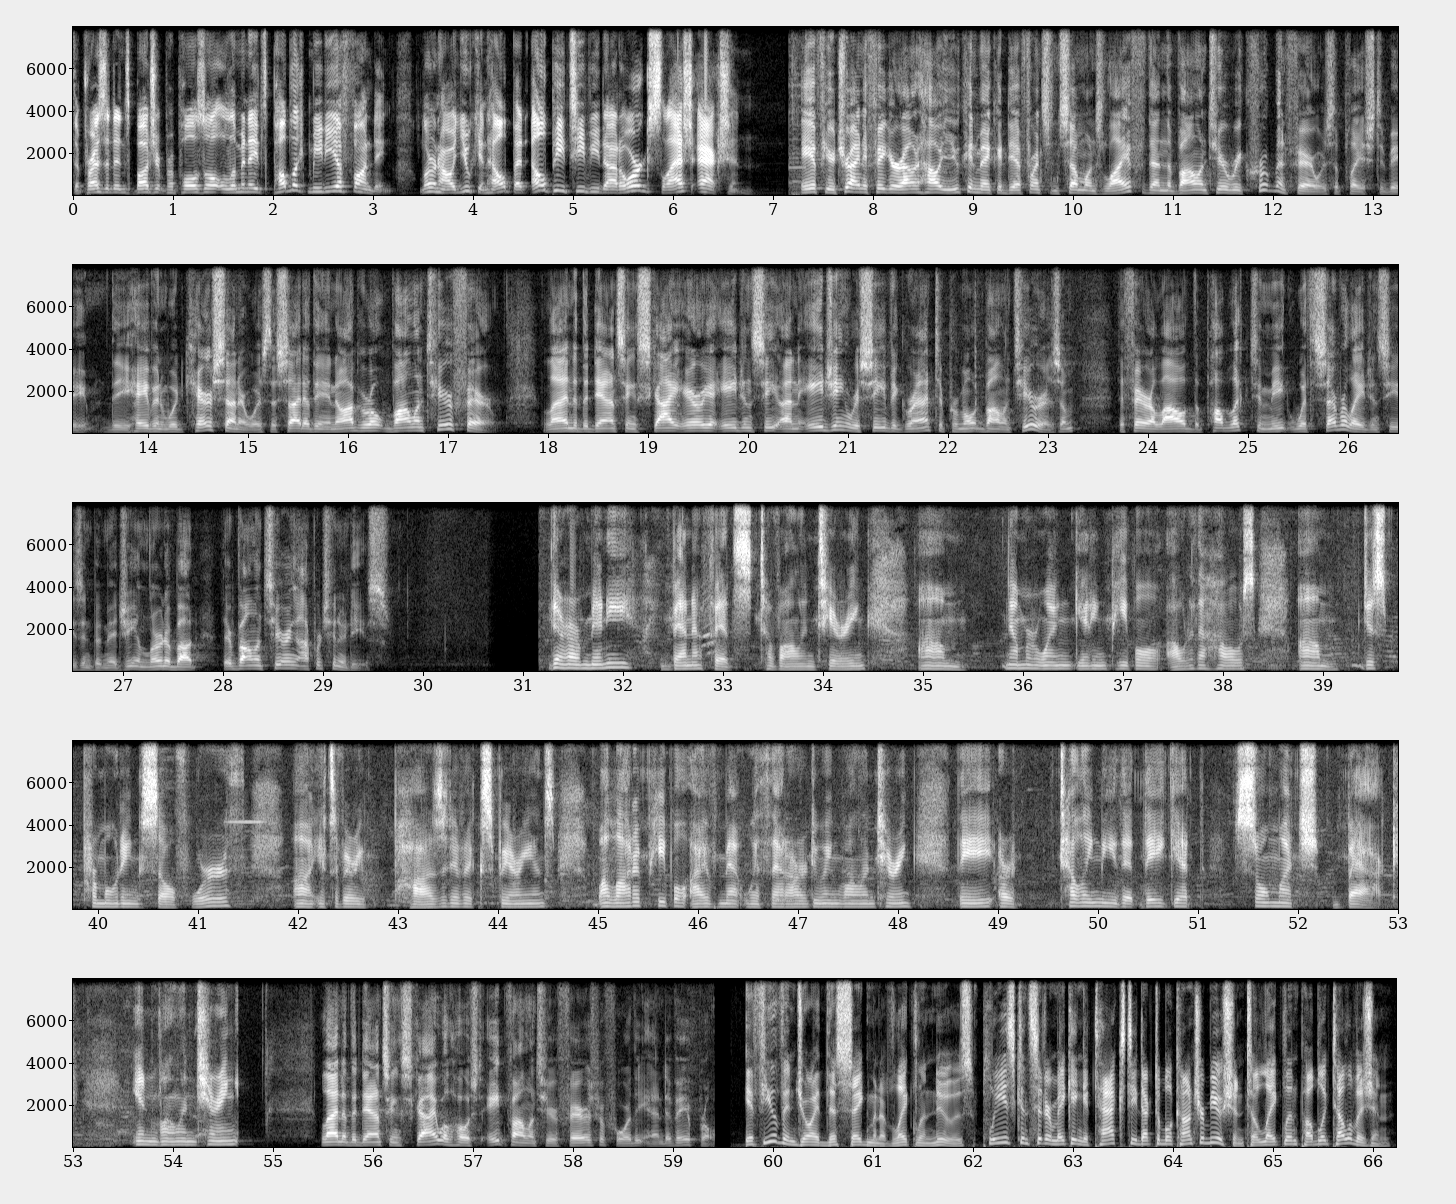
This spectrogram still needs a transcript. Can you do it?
The president's budget proposal eliminates public media funding. Learn how you can help at lptv.org/action. If you're trying to figure out how you can make a difference in someone's life, then the Volunteer Recruitment Fair was the place to be. The Havenwood Care Center was the site of the inaugural Volunteer Fair. Land of the Dancing Sky Area Agency on Aging received a grant to promote volunteerism. The fair allowed the public to meet with several agencies in Bemidji and learn about their volunteering opportunities. There are many benefits to volunteering. Um, number one, getting people out of the house, um, just promoting self worth. Uh, it's a very positive experience. A lot of people I've met with that are doing volunteering, they are telling me that they get so much back in volunteering. Land of the Dancing Sky will host eight volunteer fairs before the end of April. If you've enjoyed this segment of Lakeland News, please consider making a tax-deductible contribution to Lakeland Public Television.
